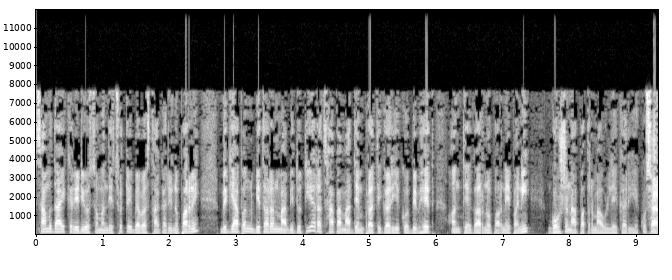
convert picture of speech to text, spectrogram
सामुदायिक रेडियो सम्बन्धी छुट्टै व्यवस्था गरिनुपर्ने विज्ञापन वितरणमा विद्युतीय र छापा माध्यमप्रति गरिएको विभेद अन्त्य गर्नुपर्ने पनि घोषणा पत्रमा उल्लेख गरिएको छ।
